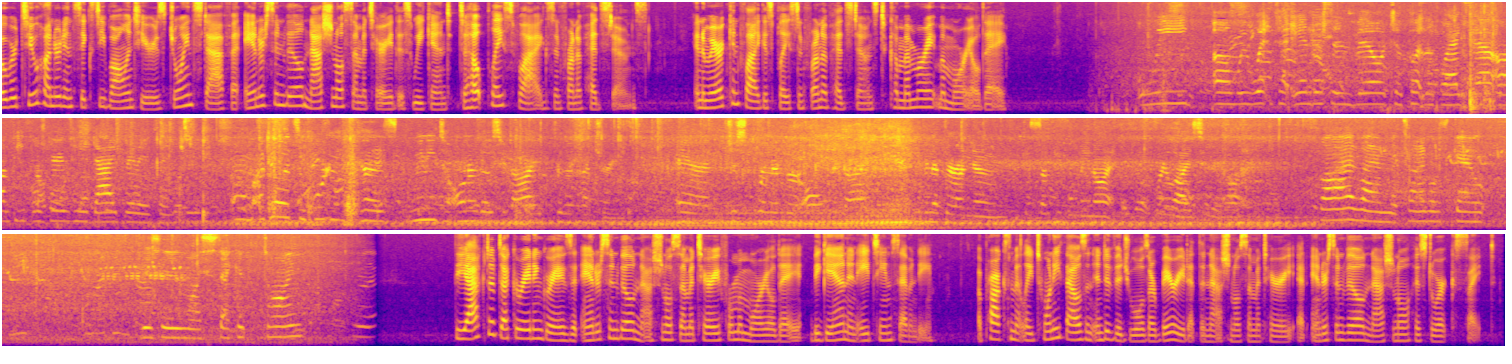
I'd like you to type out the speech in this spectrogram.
Over 260 volunteers joined staff at Andersonville National Cemetery this weekend to help place flags in front of headstones. An American flag is placed in front of headstones to commemorate Memorial Day. We um, we went to Andersonville to put the flags down on people's graves who died for their country. Um, I feel it's important because we need to honor those who died for their countries and just remember all who died, even if they're unknown, because some people may not realize who they are. Five, I'm a tribal scout. This is my second time. The act of decorating graves at Andersonville National Cemetery for Memorial Day began in 1870. Approximately 20,000 individuals are buried at the National Cemetery at Andersonville National Historic Site.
